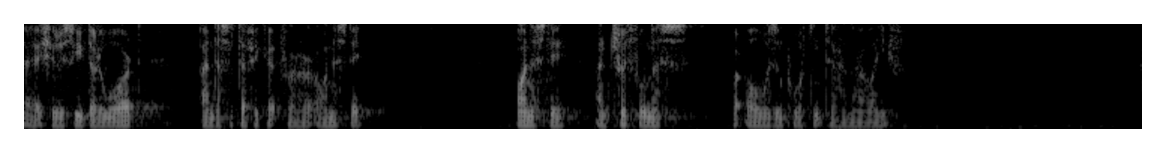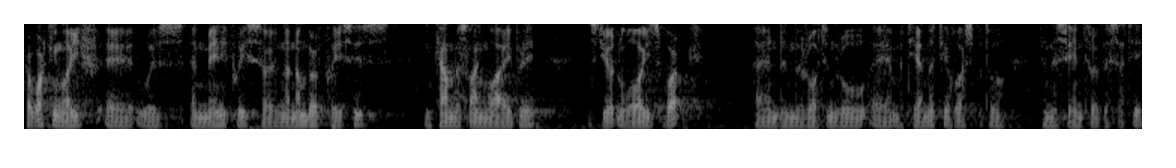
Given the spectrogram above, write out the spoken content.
Uh, she received a reward and a certificate for her honesty. Honesty and truthfulness were always important to her in her life. Her working life uh, was in many places, or in a number of places, in Cambuslang Library, in Stewart and Lloyd's work, and in the Rotten Row uh, Maternity Hospital in the centre of the city.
